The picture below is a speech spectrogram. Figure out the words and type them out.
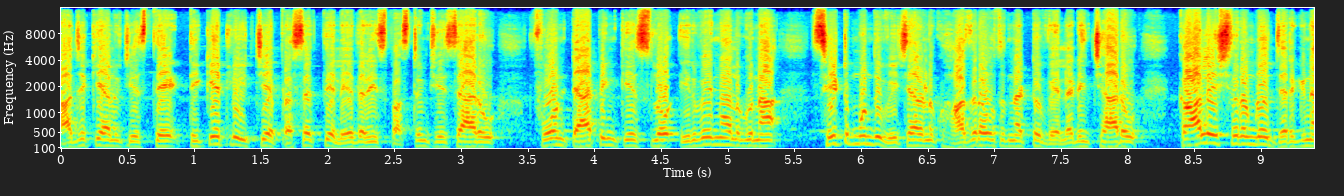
రాజకీయాలు చేస్తే టికెట్లు ఇచ్చే ప్రసక్తే లేదని స్పష్టం చేశారు. ఫోన్ ట్యాపింగ్ కేసులో ఇరవై నాలుగున సిట్ ముందు విచారణకు హాజరవుతున్నట్టు వెల్లడించారు. కాళేశ్వరంలో జరిగిన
